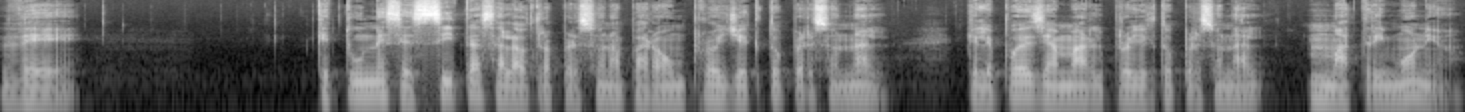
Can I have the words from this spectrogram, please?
de que tú necesitas a la otra persona para un proyecto personal que le puedes llamar el proyecto personal matrimonio.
